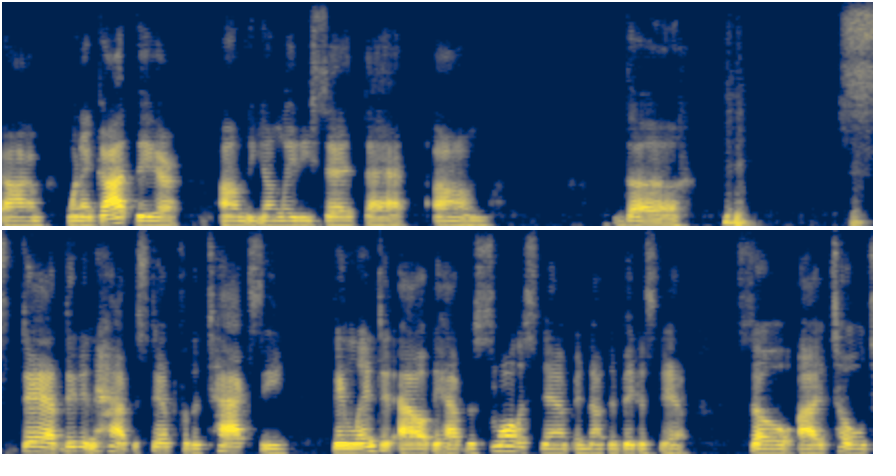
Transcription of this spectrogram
um, when I got there, um, the young lady said that um, the stamp they didn't have the stamp for the taxi. They lent it out. They have the smallest stamp and not the biggest stamp. So I told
